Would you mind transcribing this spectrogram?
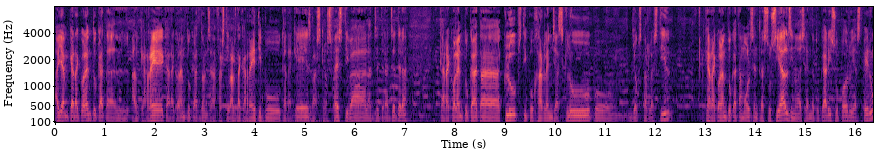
Aviam, Caracola hem tocat al, al carrer, Caracola hem tocat doncs, a festivals de carrer tipus Cadaqués, Baskers Festival, etc etc. Caracola hem tocat a clubs tipus Harlem Jazz Club o llocs per l'estil. Caracola hem tocat a molts centres socials i no deixarem de tocar-hi, suposo i espero,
